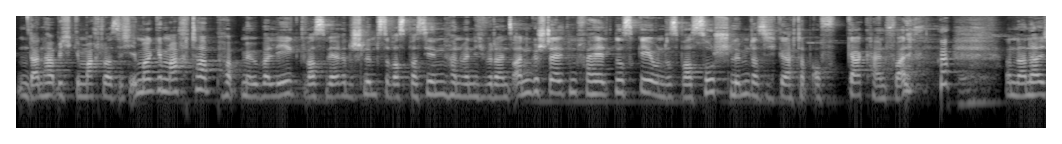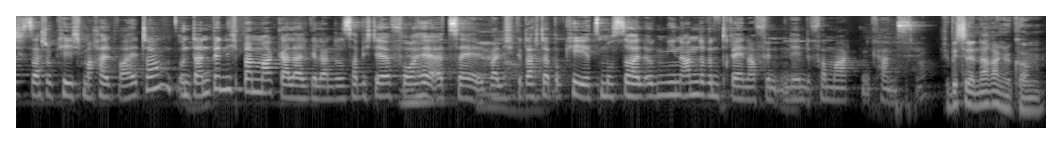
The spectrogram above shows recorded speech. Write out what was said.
Und dann habe ich gemacht, was ich immer gemacht habe, habe mir überlegt, was wäre das Schlimmste, was passieren kann, wenn ich wieder ins Angestelltenverhältnis gehe. Und es war so schlimm, dass ich gedacht habe, auf gar keinen Fall. Okay. Und dann habe ich gesagt, okay, ich mache halt weiter. Und dann bin ich beim Marc Gallal gelandet. Das habe ich dir ja vorher ja. erzählt, ja, weil ich genau. gedacht habe, okay, jetzt musst du halt irgendwie einen anderen Trainer finden, den du vermarkten kannst. Ne? Wie bist du denn da rangekommen?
